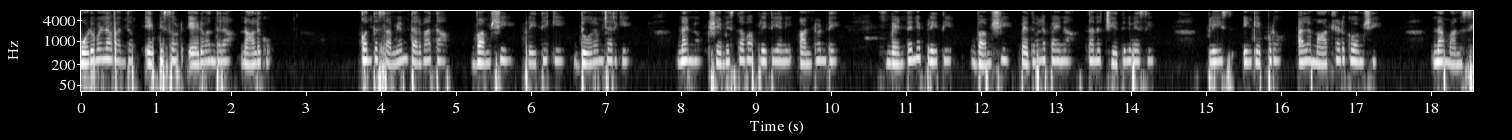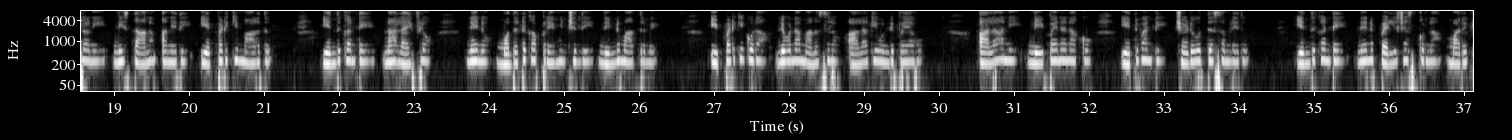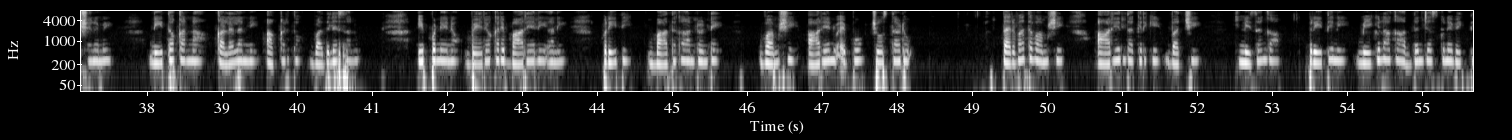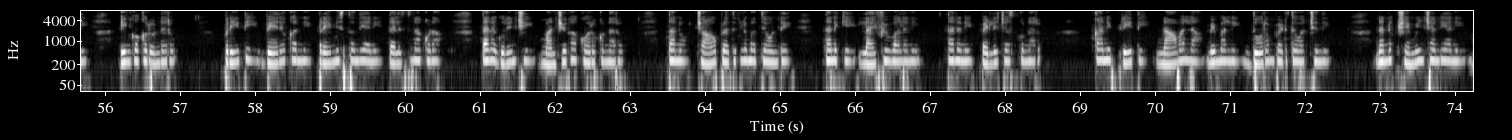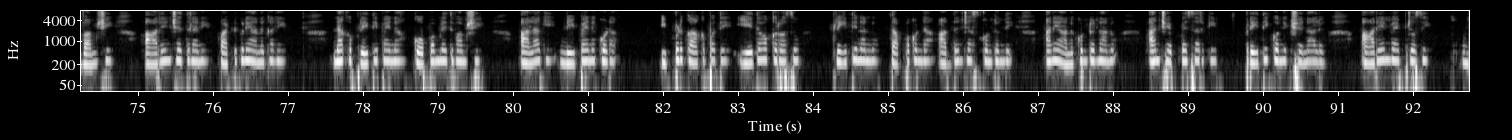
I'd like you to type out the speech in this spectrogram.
మూడుముళ్ళ బంధం ఎపిసోడ్ ఏడు వందల నాలుగు. కొంత సమయం తర్వాత వంశీ ప్రీతికి దూరం జరిగి నన్ను క్షమిస్తావా ప్రీతి అని అంటుంటే వెంటనే ప్రీతి వంశీ పెదవులపైన తన చేతిని వేసి ప్లీజ్ ఇంకెప్పుడు అలా మాట్లాడుకు వంశీ. నా మనసులోని నీ స్థానం అనేది ఎప్పటికీ మారదు. ఎందుకంటే నా లైఫ్లో నేను మొదటగా ప్రేమించింది నిన్ను మాత్రమే. ఇప్పటికీ కూడా నువ్వు నా మనసులో అలాగే ఉండిపోయావు. అలా అని నీపైన నాకు ఎటువంటి చెడు ఉద్దేశం లేదు. ఎందుకంటే నేను పెళ్ళి చేసుకున్న మరుక్షణమే నీతో కన్నా కళలన్నీ అక్కడితో వదిలేశాను. ఇప్పుడు నేను వేరొకరి భార్యని అని ప్రీతి బాధగా అంటుంటే వంశీ ఆర్యన్ వైపు చూస్తాడు. తర్వాత వంశీ ఆర్యన్ దగ్గరికి వచ్చి నిజంగా ప్రీతిని మీకులాగా అర్థం చేసుకునే వ్యక్తి ఇంకొకరుండరు. ప్రీతి వేరొకరిని ప్రేమిస్తుంది అని తెలిసినా కూడా తన గురించి మంచిగా కోరుకున్నారు. తను చావు బ్రతుకుల మధ్య ఉంటే తనకి లైఫ్ ఇవ్వాలని తనని పెళ్ళి చేసుకున్నారు. కానీ ప్రీతి నా వల్ల మిమ్మల్ని దూరం పెడుతూ వచ్చింది. నన్ను క్షమించండి అని వంశీ ఆరెంజ్ చేతులని పట్టుకుని అనగానే నాకు ప్రీతి పైన కోపం లేదు వంశీ. అలాగే నీపైన కూడా. ఇప్పుడు కాకపోతే ఏదో ఒక రోజు ప్రీతి నన్ను తప్పకుండా అర్థం చేసుకుంటుంది అని అనుకుంటున్నాను అని చెప్పేసరికి ప్రీతి కొన్ని క్షణాలు ఆర్యన్ వైపు చూసి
